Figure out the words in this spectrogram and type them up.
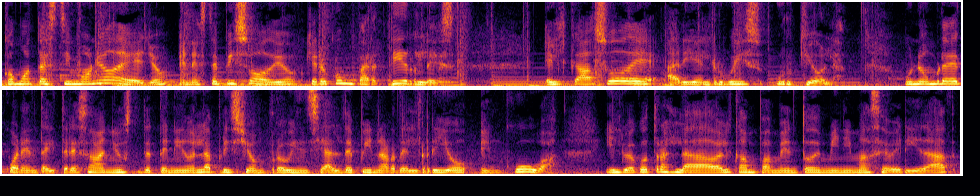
Como testimonio de ello, en este episodio quiero compartirles el caso de Ariel Ruiz Urquiola, un hombre de 43 años detenido en la prisión provincial de Pinar del Río, en Cuba, y luego trasladado al campamento de mínima severidad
